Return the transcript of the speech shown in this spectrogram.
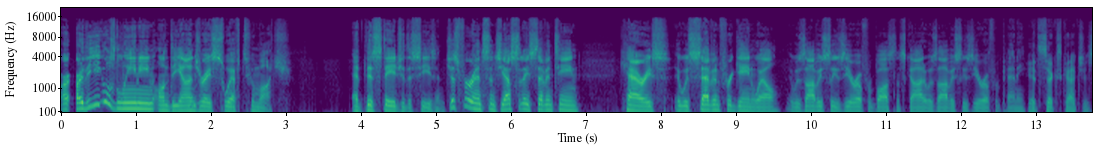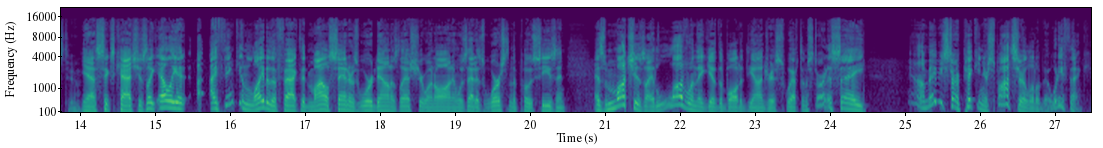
Are, are the Eagles leaning on D'Andre Swift too much at this stage of the season? Just for instance, yesterday, 17 carries. It was seven for Gainwell. It was obviously zero for Boston Scott. It was obviously zero for Penny. He had six catches, too. Yeah, six catches. Like Eliot, I- I think in light of the fact that Miles Sanders wore down as last year went on and was at his worst in the postseason, as much as I love when they give the ball to D'Andre Swift, I'm starting to say, you know, maybe start picking your spots here a little bit. What do you think?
